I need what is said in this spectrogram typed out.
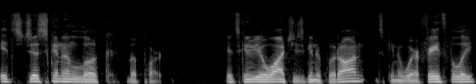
it's just gonna look the part. It's gonna be a watch he's gonna put on. It's gonna wear faithfully,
